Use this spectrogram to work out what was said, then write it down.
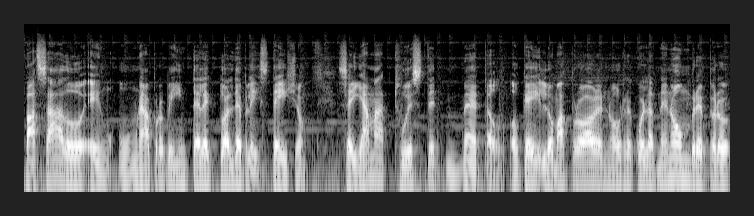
basado en una propiedad intelectual de PlayStation. Se llama Twisted Metal, ¿ok? Lo más probable, no recuerdas de nombre, pero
